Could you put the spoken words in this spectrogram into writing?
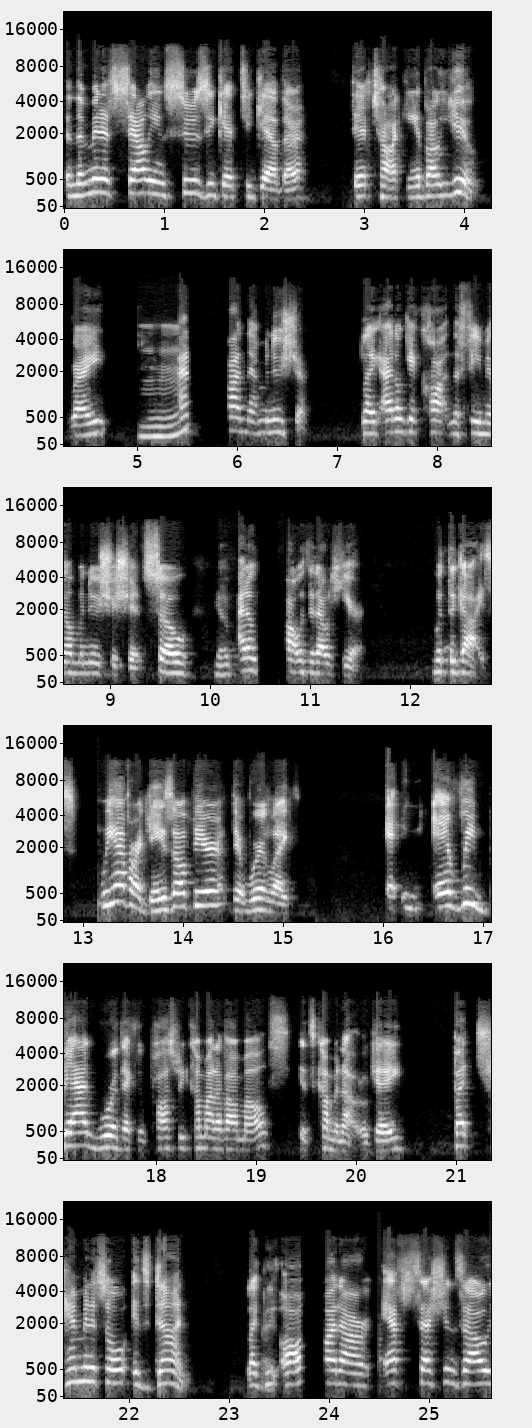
then the minute Sally and Susie get together, they're talking about you, right? Mhm. I- Caught in that minutia. Like I don't get caught in the female minutia shit. So Yep. I don't get caught with it out here with the guys. We have our days out there that we're like every bad word that could possibly come out of our mouths, it's coming out, okay? But 10 minutes old, it's done. Like we all got our F sessions out,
